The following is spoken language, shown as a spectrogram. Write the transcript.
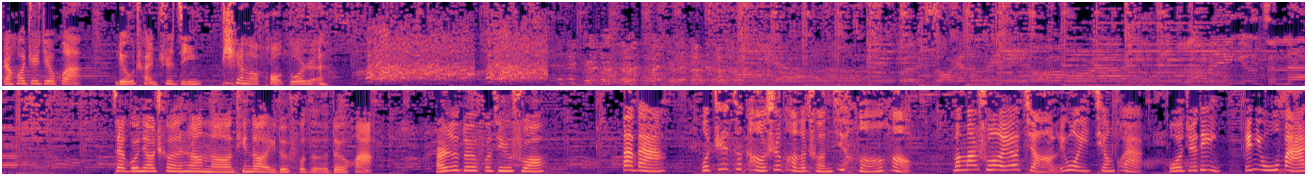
然后这句话流传至今，骗了好多人。在公交车上呢，听到了一对父子的对话。儿子对父亲说：“爸爸，我这次考试考的成绩很好，妈妈说了要奖励我一千块，我决定给你五百。”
